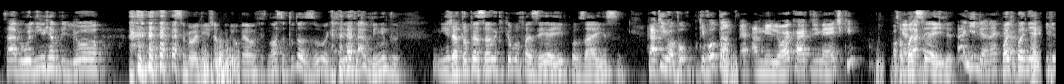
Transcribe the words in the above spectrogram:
sabe? O olhinho já brilhou. Esse meu olhinho já brilhou mesmo. Nossa, tudo azul aqui, tudo lindo. lindo. Já tô pensando o que, que eu vou fazer aí pra usar isso. Aqui, ó, vou, porque voltamos, né? A melhor carta de Magic. Só pode ser a ilha. A ilha, né? Cara? Pode banir a ilha.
